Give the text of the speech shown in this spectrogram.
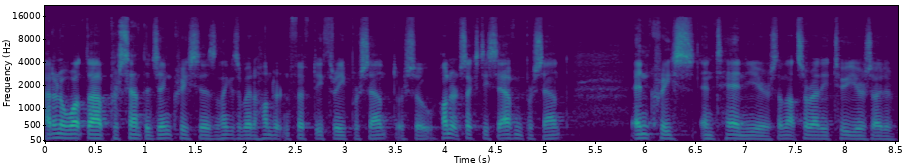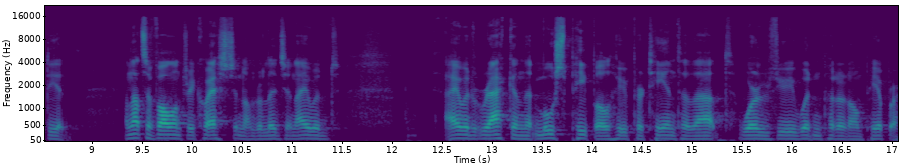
I don't know what that percentage increase is. I think it's about 153% or so, 167% increase in 10 years, and that's already two years out of date. And that's a voluntary question on religion. I would, I would reckon that most people who pertain to that worldview wouldn't put it on paper.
